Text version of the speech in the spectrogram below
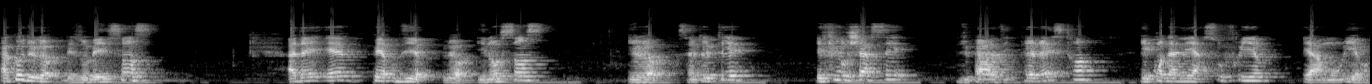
À cause de leur désobéissance, Adam et Ève perdirent leur innocence et leur sainteté et furent chassés du paradis terrestre est condamné à souffrir et à mourir.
